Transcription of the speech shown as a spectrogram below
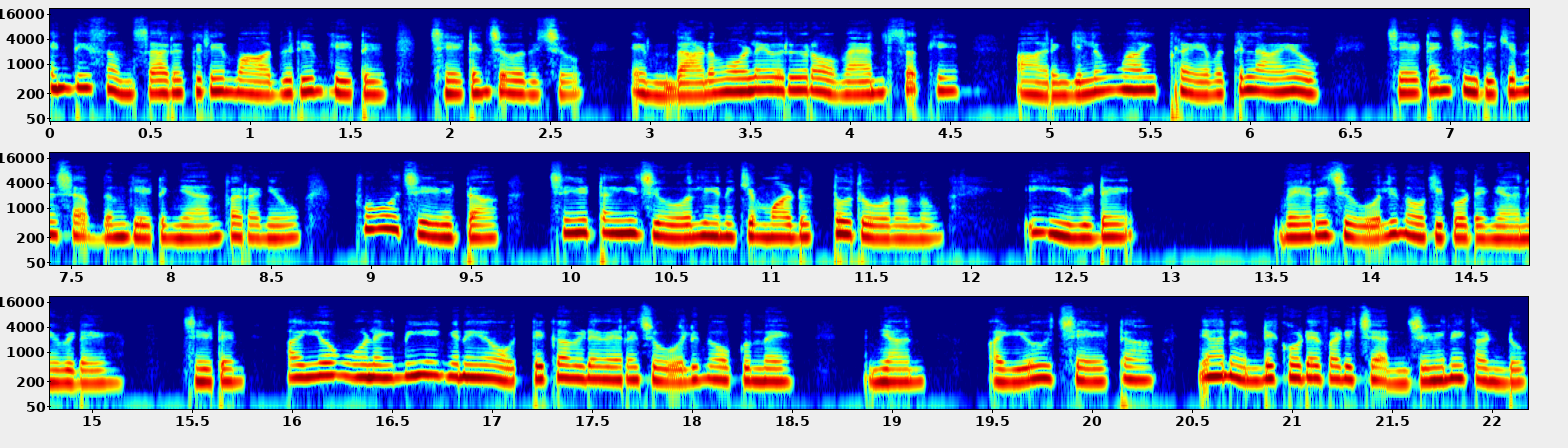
എന്റെ സംസാരത്തിലെ മാധുര്യം കേട്ട് ചേട്ടൻ ചോദിച്ചു എന്താണ് മോളെ ഒരു റൊമാൻസ് ഒക്കെ? ആരെങ്കിലും ആയി പ്രേമത്തിലായോ? ചേട്ടൻ ചിരിക്കുന്ന ശബ്ദം കേട്ട് ഞാൻ പറഞ്ഞു പോ ചേട്ടാ ചേട്ടാ ഈ ജോലി എനിക്ക് മടുത്തു തോന്നുന്നു. ഈ ഇവിടെ വേറെ ജോലി നോക്കിക്കോട്ടെ ഞാനിവിടെ. ചേട്ടൻ അയ്യോ മോളെ നീ എങ്ങനെയാ ഒറ്റയ്ക്ക് അവിടെ വേറെ ജോലി നോക്കുന്നേ? ഞാൻ അയ്യോ ചേട്ടാ ഞാൻ എന്റെ കൂടെ പഠിച്ച അഞ്ജുവിനെ കണ്ടു.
